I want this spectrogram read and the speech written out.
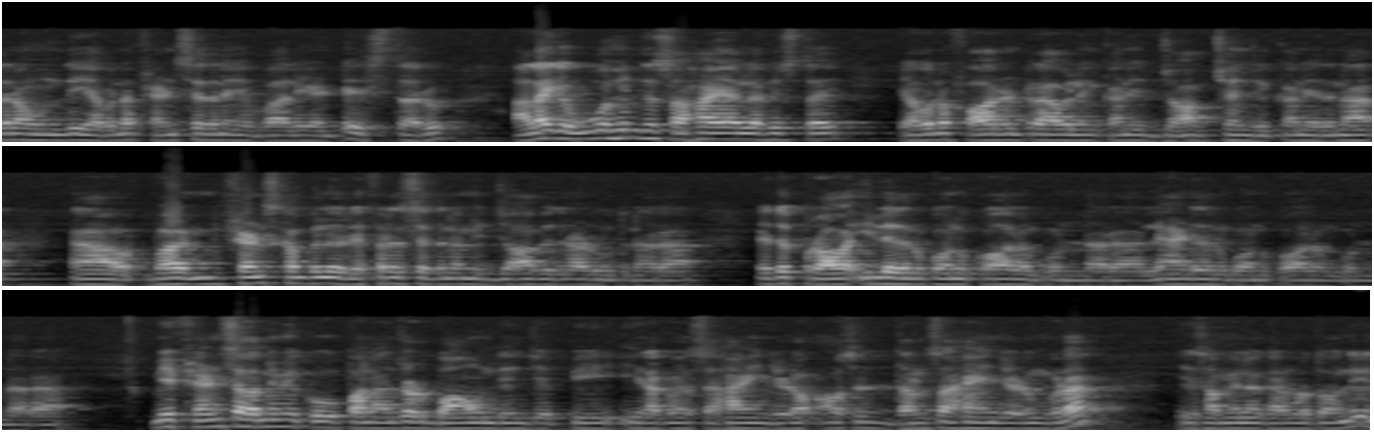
ఏదైనా ఉంది ఎవరైనా ఫ్రెండ్స్ ఏదైనా ఇవ్వాలి అంటే ఇస్తారు. అలాగే ఊహించే సహాయాలు లభిస్తాయి ఎవరైనా ఫారెన్ ట్రావెలింగ్ కానీ జాబ్ చేంజ్ కానీ ఏదైనా మీ ఫ్రెండ్స్ కంపెనీలో రిఫరెన్స్ ఏదైనా మీ జాబ్ ఏదైనా అడుగుతున్నారా? లేదా ప్రా ఇల్లు ఏదైనా కొనుక్కోవాలనుకుంటున్నారా ల్యాండ్ ఏదైనా కొనుక్కోవాలనుకుంటున్నారా? మీ ఫ్రెండ్స్ ఎవరిని మీకు పలానా చోటు బాగుంది అని చెప్పి ఈ రకమైన సహాయం చేయడం అవసరం ధన సహాయం చేయడం కూడా ఈ సమయంలో కనబడుతోంది.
